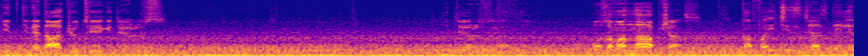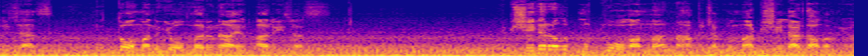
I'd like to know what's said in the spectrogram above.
gitgide daha kötüye gidiyoruz. Gidiyoruz yani. O zaman ne yapacağız? Kafayı çizeceğiz, delireceğiz. Mutlu olmanın yollarını arayacağız. E bir şeyler alıp mutlu olanlar ne yapacak? Onlar bir şeyler de alamıyor.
